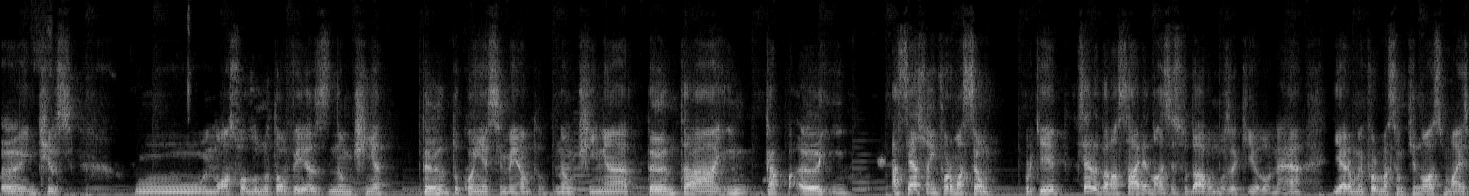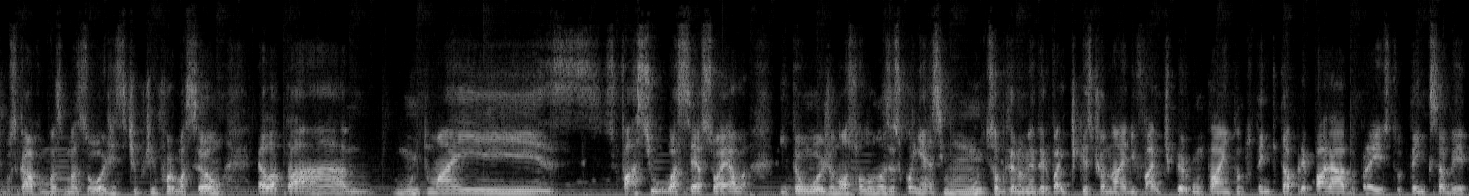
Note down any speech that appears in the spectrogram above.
antes o nosso aluno talvez não tinha tanto conhecimento, não tinha tanta uh, acesso à informação. Porque, se era da nossa área, nós estudávamos aquilo, né? E era uma informação que nós mais buscávamos. Mas hoje, esse tipo de informação, ela tá muito mais fácil o acesso a ela. Então hoje o nosso aluno às vezes conhece muito sobre treinamento, ele vai te questionar, ele vai te perguntar, então tu tem que estar preparado para isso, tu tem que saber,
